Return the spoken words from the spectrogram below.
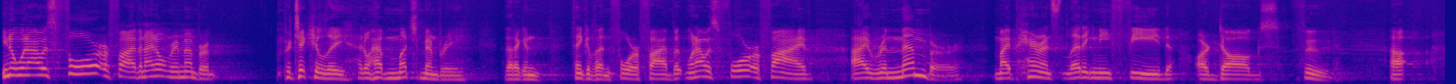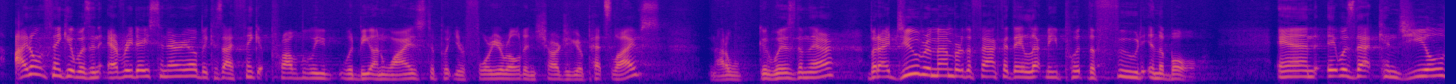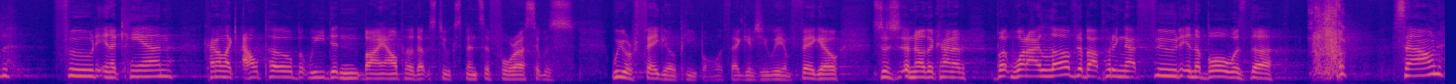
You know, when I was four or five, and I don't remember particularly, I don't have much memory that I can think of in four or five, but when I was four or five, I remember my parents letting me feed our dogs food. Uh, I don't think it was an everyday scenario because I think it probably would be unwise to put your four year old in charge of your pet's lives. Not a good wisdom there. But I do remember the fact that they let me put the food in the bowl. And it was that congealed food in a can, kind of like Alpo, but we didn't buy Alpo. That was too expensive for us. It was, we were Faygo people, if that gives you, we Faygo. So it's another kind of, but what I loved about putting that food in the bowl was the sound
